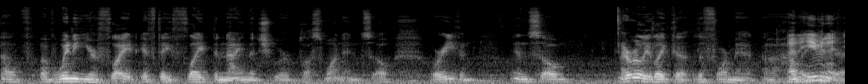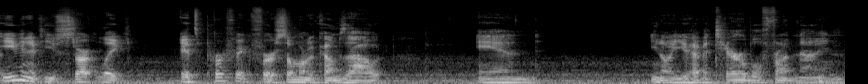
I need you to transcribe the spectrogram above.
of of winning your flight if they flight the nine that you were plus one in, so or even, and so I really like the the format. Uh, and even even if you start like, it's perfect for someone who comes out and you know you have a terrible front nine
